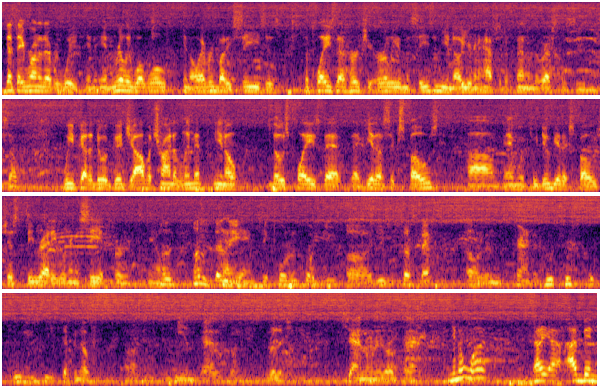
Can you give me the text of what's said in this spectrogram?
that they run it every week and, and really what we'll you know everybody sees is the plays that hurt you early in the season you know you're going to have to defend them the rest of the season so we've got to do a good job of trying to limit you know those plays that that get us exposed um, and if we do get exposed, just be ready. We're going to see it for you know other than 10 the, games. the quote unquote uh, usual suspects, other than Carrington, who, who, who, who do you see stepping up uh, and being the guy that's going to really shine on his own path? You know what? I, I've been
